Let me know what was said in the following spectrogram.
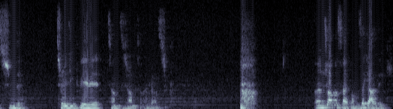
şimdi Trading Wave'i tanıtacağım sana birazcık. Önce ana sayfamıza geldik.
